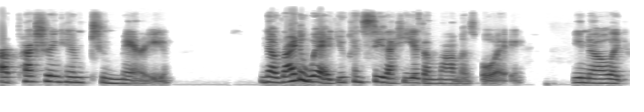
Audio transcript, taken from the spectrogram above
are pressuring him to marry. Now, right away, you can see that he is a mama's boy. You know, like,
